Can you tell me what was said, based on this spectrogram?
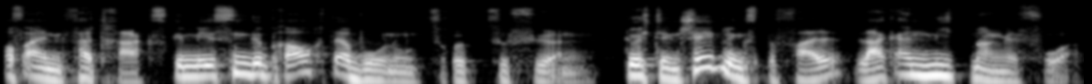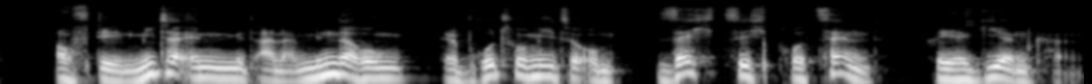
auf einen vertragsgemäßen Gebrauch der Wohnung zurückzuführen. Durch den Schädlingsbefall lag ein Mietmangel vor, auf den MieterInnen mit einer Minderung der Bruttomiete um 60 Prozent reagieren können.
